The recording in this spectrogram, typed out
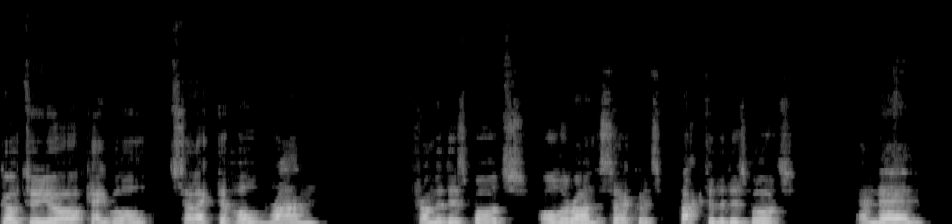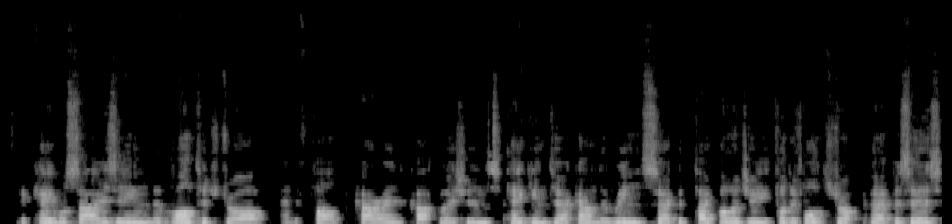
Go to your cable, select the whole run, from the disboards all around the circuits back to the disboards and then the cable sizing, the voltage drop and the fault current calculations take into account the ring circuit typology. for the voltage drop purposes.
